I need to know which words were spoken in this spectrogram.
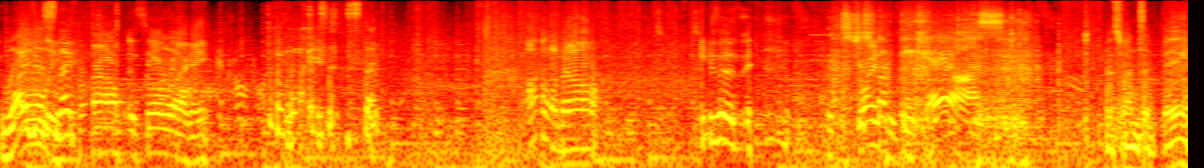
Why is this like crap, it's so laggy. why is this like I don't know. Jesus. It's just fucking chaos. It's meant to be.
